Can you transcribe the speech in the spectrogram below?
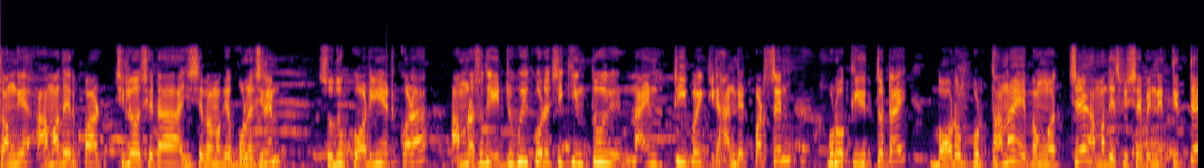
সঙ্গে আমাদের পার্ট ছিল, সেটা হিসেবে আমাকে বলেছিলেন। শুধু কোঅর্ডিনেট করা, আমরা শুধু এটুকুই করেছি, কিন্তু নাইনটি হান্ড্রেড পার্সেন্ট পুরো কৃতিত্বটাই বহরমপুর থানা এবং হচ্ছে আমাদের এসপি সাহেবের নেতৃত্বে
